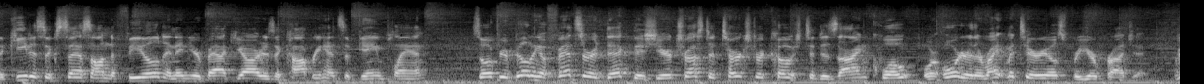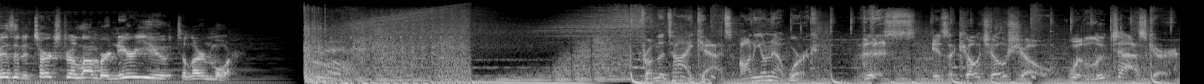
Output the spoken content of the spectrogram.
The key to success on the field and in your backyard is a comprehensive game plan. So if you're building a fence or a deck this year, trust a Turkstra coach to design, quote, or order the right materials for your project. Visit a Turkstra lumber near you to learn more. From the Ticats Audio Network, this is the Coach O Show with Luke Tasker.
